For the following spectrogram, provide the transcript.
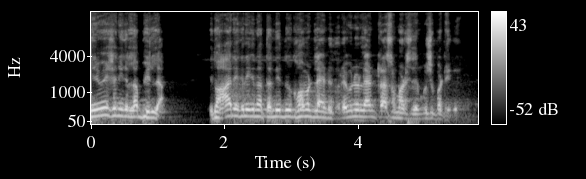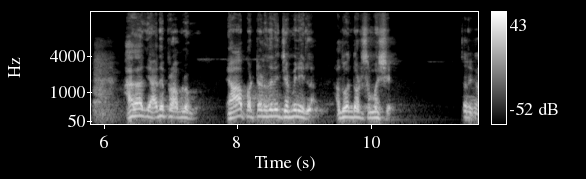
ನಿವೇಶನ ಈಗ ಲಭ್ಯ ಇಲ್ಲ. ಇದು ಆರು ಎಕರೆಗೆ ನಾನು ತಂದಿದ್ದು ಗೌರ್ಮೆಂಟ್ ಲ್ಯಾಂಡ್ ಇದು. ರೆವಿನ್ಯೂ ಲ್ಯಾಂಡ್ ಟ್ರಾನ್ಸ್ಫರ್ ಮಾಡಿಸಿದೆ ಮುನ್ಸಿಪಾಲ್ಟಿಗೆ. ಹಾಗಾಗಿ ಅದೇ ಪ್ರಾಬ್ಲಮ್ ಯಾವ ಪಟ್ಟಣದಲ್ಲಿ ಜಮೀನಿಲ್ಲ ಅದು ಒಂದು ದೊಡ್ಡ ಸಮಸ್ಯೆ. ಸರ್ ಈಗ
